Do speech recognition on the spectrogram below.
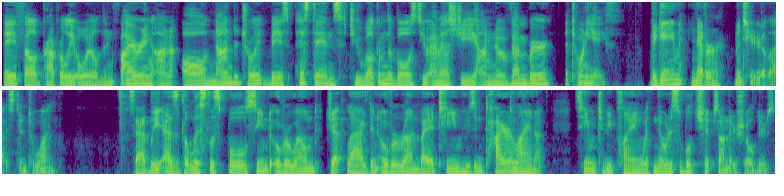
they felt properly oiled and firing on all non Detroit based Pistons to welcome the Bulls to MSG on November the 28th. The game never materialized into one. Sadly, as the listless Bulls seemed overwhelmed, jet lagged, and overrun by a team whose entire lineup seemed to be playing with noticeable chips on their shoulders,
